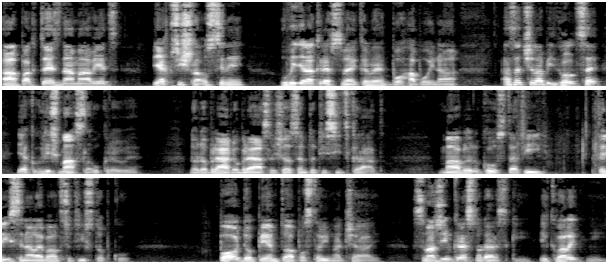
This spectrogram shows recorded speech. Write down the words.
A pak to je známá věc, jak přišla o syny, uviděla krev své krve, boha bojná, a začala být holce, jako když máslo ukrojuje. No dobrá, dobrá, slyšel jsem to tisíckrát. Mávl rukou stařík, který si naléval třetí stopku. Pojď, dopijem to a postavím na čaj. Svařím krasnodarský, je kvalitní.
